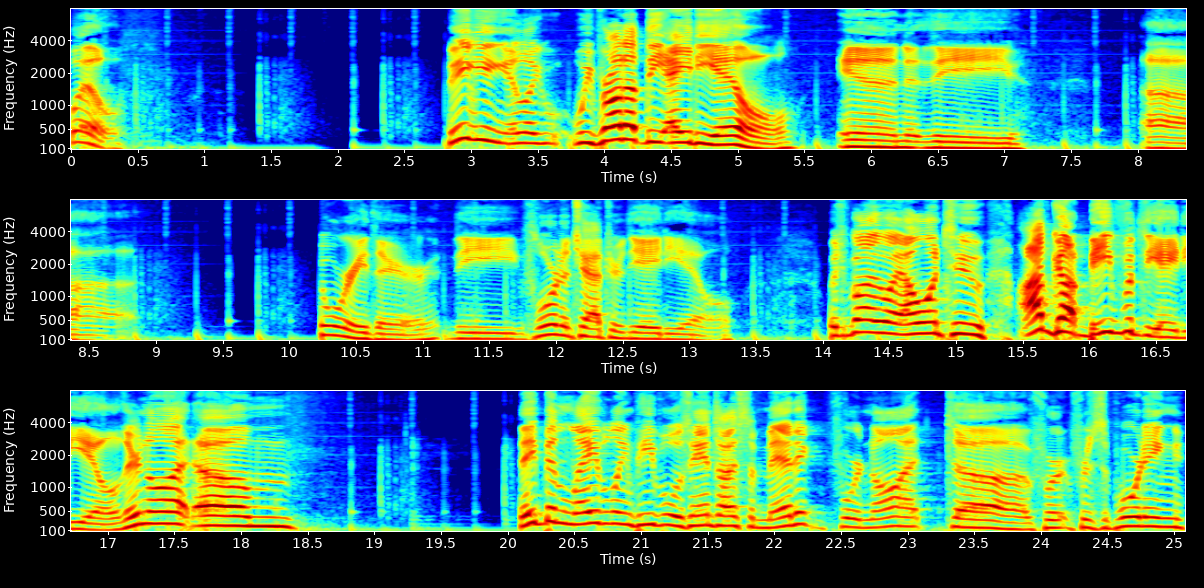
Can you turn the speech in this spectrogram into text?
Well, speaking like we brought up the ADL in the uh story there, the Florida chapter of the ADL. Which by the way, I want to I've got beef with the ADL. They're not um they've been labeling people as anti-Semitic for not uh, for for supporting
